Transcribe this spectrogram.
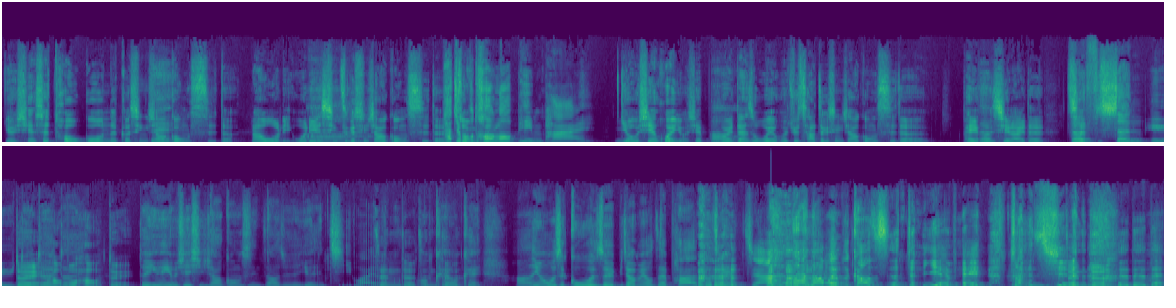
有些是透过那个行销公司的，然后我连我连行这个行销公司的、哦，他就不透露品牌。有些会，有些不会，哦、但是我也会去查这个行销公司的。配合起来的的声誉，对，好不好？对对，因为有些行销公司你知道，就是有点叽歪了。真的，真的。OK OK 啊，因为我是顾问，所以比较没有在怕得罪人家。我也不是靠着业配赚钱，真的。对对对，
